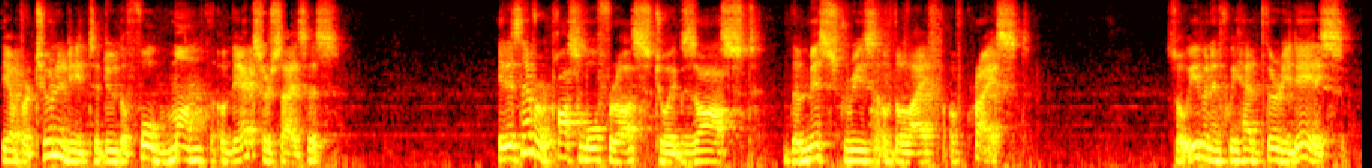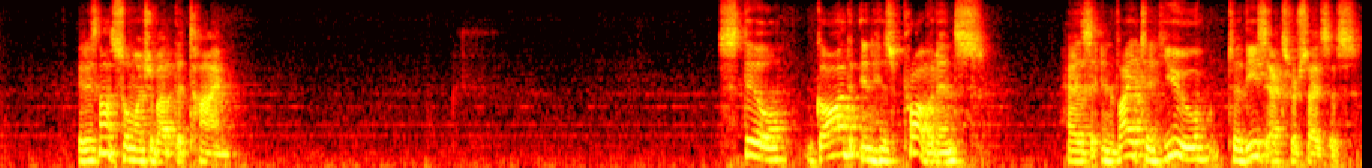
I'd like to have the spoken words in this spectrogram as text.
the opportunity to do the full month of the exercises, it is never possible for us to exhaust the mysteries of the life of Christ. So even if we had 30 days, it is not so much about the time. Still, God in His providence has invited you to these exercises.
